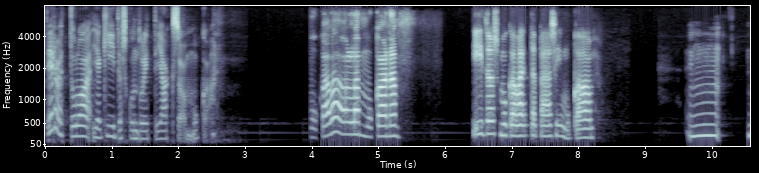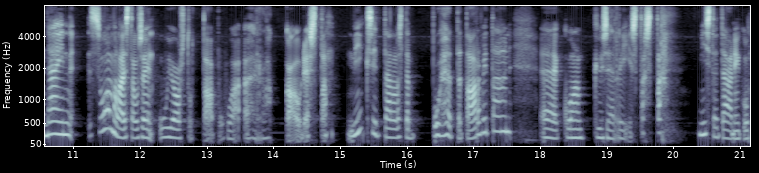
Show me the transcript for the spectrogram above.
Tervetuloa ja kiitos kun tulitte jaksoon mukaan. Mukava olla mukana. Kiitos, mukava, että pääsin mukaan. Mm, näin suomalaista usein ujostuttaa puhua rakkaudesta. Miksi tällaista puhetta tarvitaan, kun on kyse riistasta? Mistä tämä niinku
